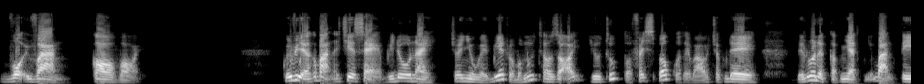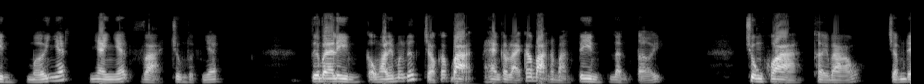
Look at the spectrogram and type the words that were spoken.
vội vàng, co vòi. Quý vị và các bạn hãy chia sẻ video này cho nhiều người biết và bấm nút theo dõi YouTube và Facebook của Thời báo .d để luôn được cập nhật những bản tin mới nhất, nhanh nhất và trung thực nhất. Từ Berlin, Cộng hòa Liên bang Đức chào các bạn và hẹn gặp lại các bạn ở bản tin lần tới. Trung Khoa Thời báo .d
